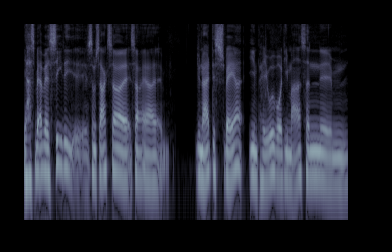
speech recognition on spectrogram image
Jeg har svært ved at se det. Øh, som sagt, så, så er United desværre i en periode, hvor de er meget sådan... Øh,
